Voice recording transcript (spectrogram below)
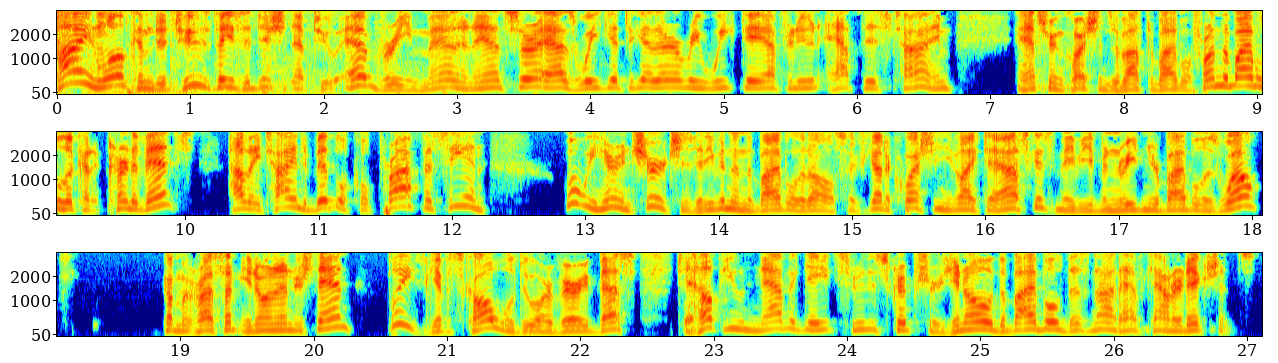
Hi, and welcome to Tuesday's edition of To Every Man an Answer as we get together every weekday afternoon at this time, answering questions about the Bible from the Bible, looking at current events, how they tie into biblical prophecy, and what we hear in church. Is it even in the Bible at all? So if you've got a question you'd like to ask us, maybe you've been reading your Bible as well, come across something you don't understand, please give us a call. We'll do our very best to help you navigate through the scriptures. You know, the Bible does not have contradictions.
